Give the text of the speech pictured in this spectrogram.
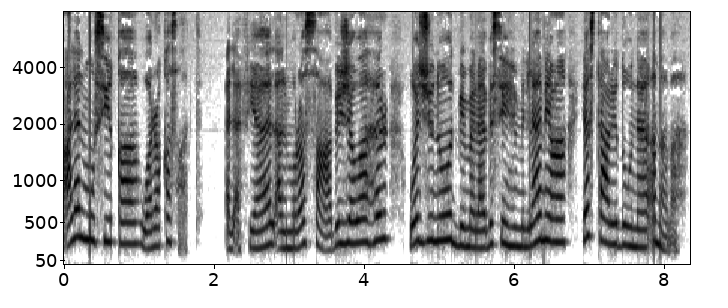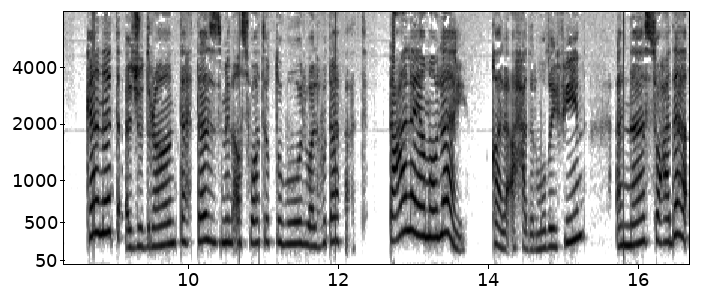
على الموسيقى والرقصات الأفيال المرصعة بالجواهر والجنود بملابسهم اللامعة يستعرضون أمامه. كانت الجدران تهتز من أصوات الطبول والهتافات. تعال يا مولاي! قال أحد المضيفين. الناس سعداء.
